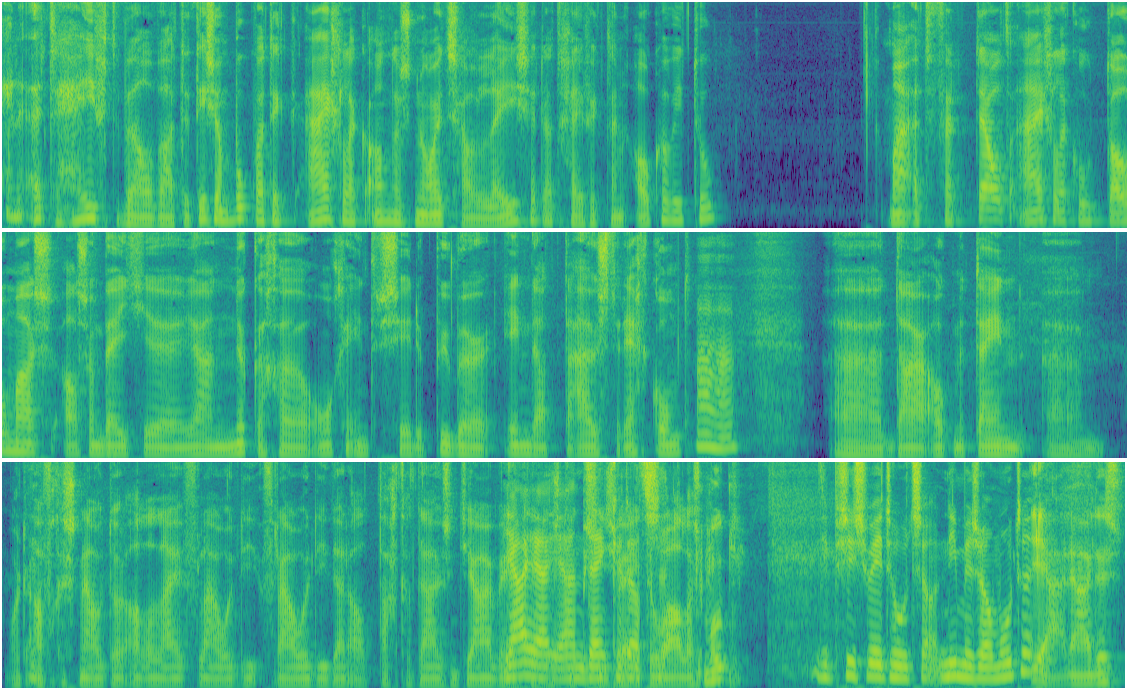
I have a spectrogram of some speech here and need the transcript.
En het heeft wel wat. Het is een boek wat ik eigenlijk anders nooit zou lezen, dat geef ik dan ook alweer toe. Maar het vertelt eigenlijk hoe Thomas als een beetje ja, nukkige, ongeïnteresseerde puber in dat tehuis terechtkomt. Eh, daar ook meteen ehm, wordt afgesnauwd door allerlei vrouwen die, vrouwen die daar al 80.000 jaar werken. Ja, ja, dus ja, die en precies denken dat weten hoe ze- alles moet. Die precies weten hoe het zo, niet meer zou moeten. Ja, nou, dus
